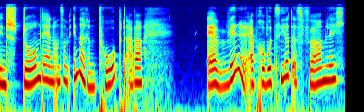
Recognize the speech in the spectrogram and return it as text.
den Sturm, der in unserem Inneren tobt, aber er will, er provoziert es förmlich,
